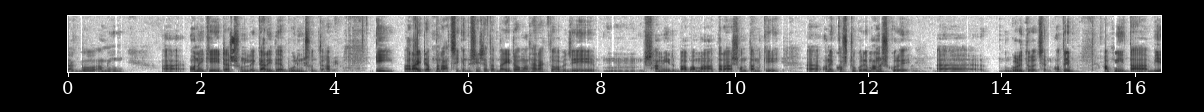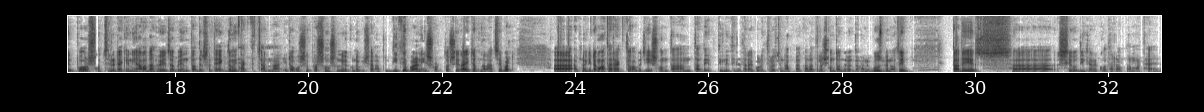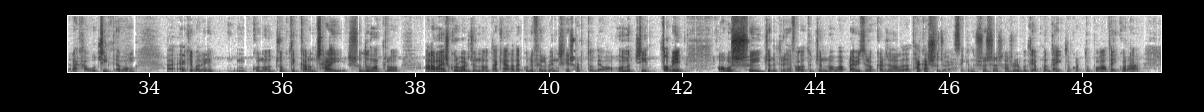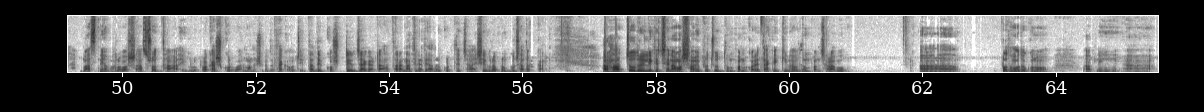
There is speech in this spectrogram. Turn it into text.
রাখব, আমি অনেকে এটা শুনলে গাড়ি দেয় বুলিং শুনতে হবে। এই রাইট আপনার আছে, কিন্তু সেই সাথে আপনার এটাও মাথায় রাখতে হবে যে স্বামীর বাবা মা, তারা সন্তানকে অনেক কষ্ট করে, মানুষ করে গড়ে তুলেছেন। অতএব আপনি তা বিয়ের পর সৎ ছেলেটাকে নিয়ে আলাদা হয়ে যাবেন, তাদের সাথে একদমই থাকতে চান না। এটা অবশ্যই প্রশংসনীয় কোনো বিষয় আপনি দিতে পারেন এই শর্ত সে রাইট আপনার আছে বাট আপনাকে এটা মাথায় রাখতে হবে যে, সন্তান তাদের তিলে তিলে তারা গড়ে তুলেছেন। আপনাকে আল্লাহ তালা সন্তান দেবেন তখন বুঝবেন। অতএব তাদের সে অধিকারের কথাটা আপনার মাথায় রাখা উচিত এবং একেবারে কোনো যৌক্তিক কারণ ছাড়াই শুধুমাত্র আরামায়েশ করবার জন্য তাকে আলাদা করে ফেলবেন সেই শর্ত দেওয়া অনুচিত। তবে অবশ্যই চরিত্র হেফাজতের জন্য বা প্রাইভেসি রক্ষার জন্য আলাদা থাকার সুযোগ আছে। কিন্তু শ্বশুর শাশুড়ির প্রতি আপনার দায়িত্ব, কর্তব্য আদায় করার বা স্নেহ, ভালোবাসা, শ্রদ্ধা এগুলো প্রকাশ করবার মানসিকতা থাকা উচিত। তাদের কষ্টের জায়গাটা তারা নাতি নাতি আদর করতে চায় সেগুলো আপনার বোঝা দরকার। আর হাত চৌধুরী লিখেছেন, আমার স্বামী প্রচুর ধূমপান করে, তাকে কীভাবে ধূমপান ছাড়াবো? প্রথমত কোনো আপনি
